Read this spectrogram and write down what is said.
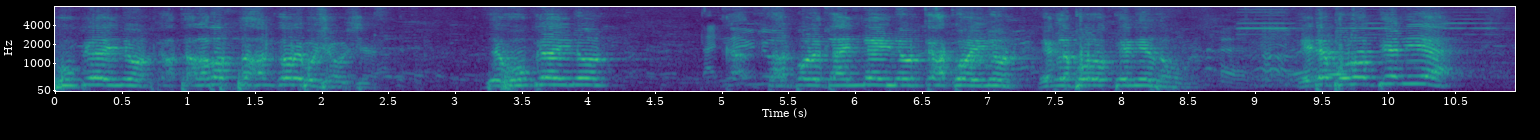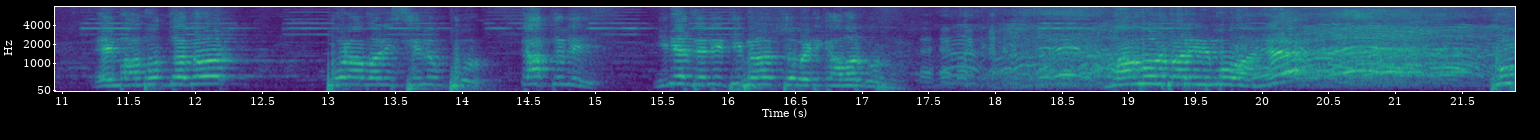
হুগরা ইউনিয়ন, তারা আবার প্ল্যান করে বসে বসে। যে হুগরা ইউনিয়ন, তারপরে দাইন্যা ইউনিয়ন, কাকুয়া ইউনিয়ন, এগুলো বলক দিয়ে নিয়ে যাব। এটা বলক দিয়ে নিয়ে এই মাহমুদনগর, পোড়াবাড়ি, সিলুমপুর, কাতলি ইমেজিয়ালি ডিফারেন্স হবে এটি কাভার করব। মামুর বাড়ির মোয়া হ্যাঁ? খুব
